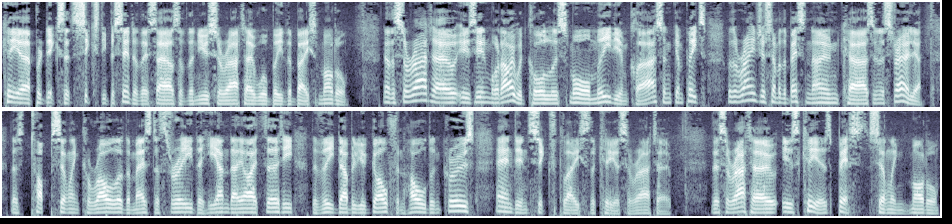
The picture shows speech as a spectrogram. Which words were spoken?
Kia predicts that 60% of their sales of the new Cerato will be the base model. Now, the Cerato is in what I would call the small medium class and competes with a range of some of the best known cars in Australia. The top selling Corolla, the Mazda 3, the Hyundai i30, the VW Golf and Holden Cruze, and in sixth place, the Kia Cerato. The Cerato is Kia's best selling model.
